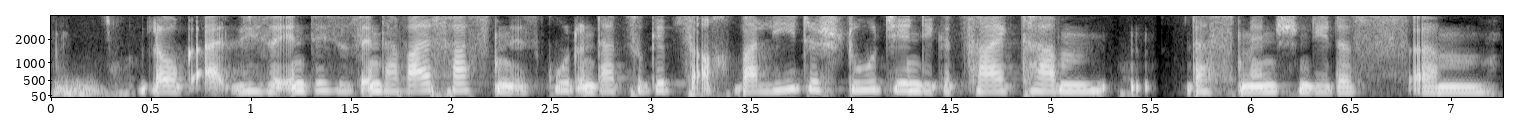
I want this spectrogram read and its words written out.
Äh, diese, dieses Intervallfasten ist gut und dazu gibt es auch valide Studien, die gezeigt haben, dass Menschen, die das ähm,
